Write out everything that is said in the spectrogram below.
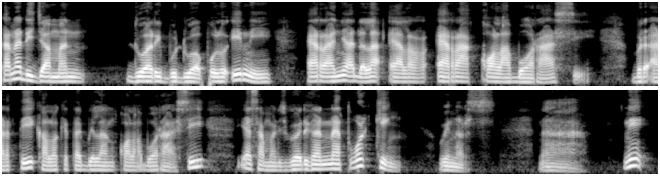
Karena di zaman 2020 ini eranya adalah era, era kolaborasi. Berarti kalau kita bilang kolaborasi ya sama juga dengan networking winners. Nah, ini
